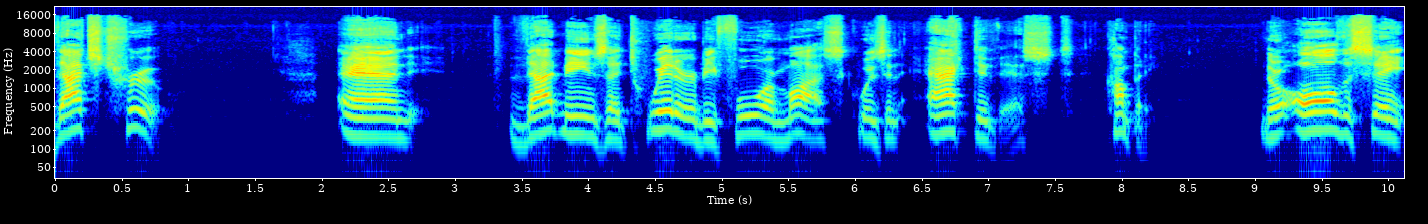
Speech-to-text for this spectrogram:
that's true. And that means that Twitter before Musk was an activist company. They're all the same.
